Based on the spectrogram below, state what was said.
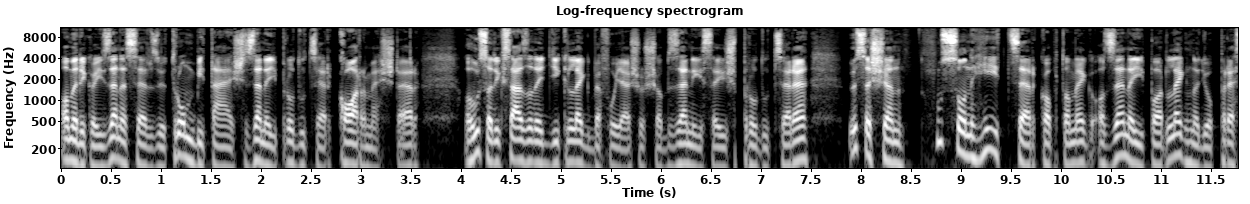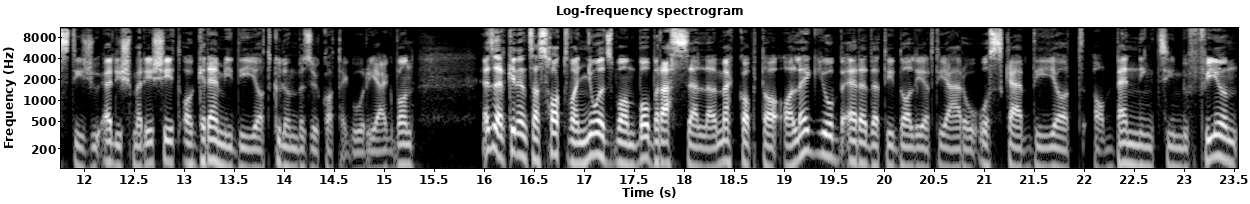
amerikai zeneszerző, trombitás, zenei producer, karmester, a 20. század egyik legbefolyásosabb zenésze és producere. Összesen 27-szer kapta meg a zeneipar legnagyobb presztízsű elismerését a Grammy díjat különböző kategóriákban. 1968-ban Bob Russell-lel megkapta a legjobb eredeti dalért járó Oscar díjat a Benning című film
